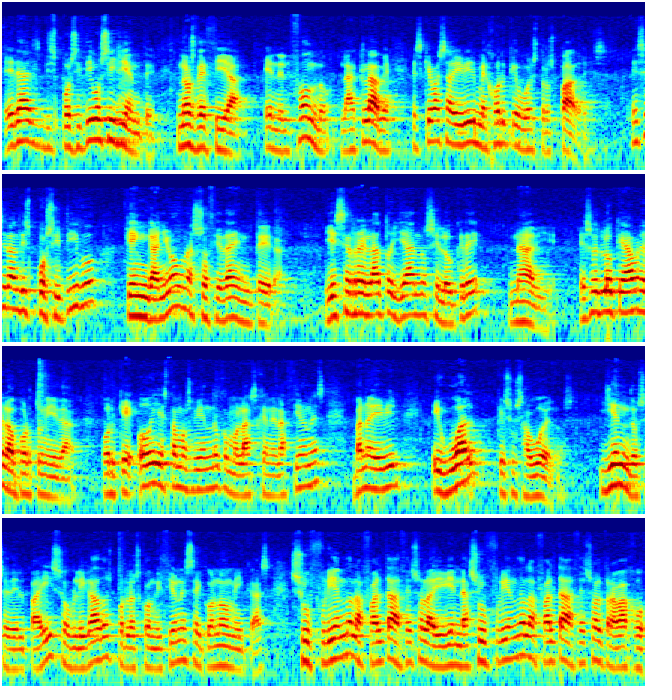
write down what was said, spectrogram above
Era el dispositivo siguiente. Nos decía, en el fondo, la clave es que vas a vivir mejor que vuestros padres. Ese era el dispositivo que engañó a una sociedad entera. Y ese relato ya no se lo cree nadie. Eso es lo que abre la oportunidad, porque hoy estamos viendo como las generaciones van a vivir igual que sus abuelos yéndose del país obligados por las condiciones económicas, sufriendo la falta de acceso a la vivienda, sufriendo la falta de acceso al trabajo,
